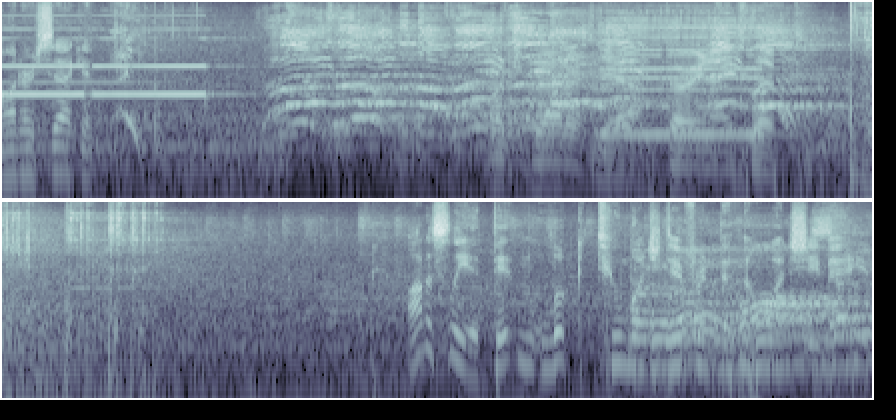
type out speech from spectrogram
On her second. Much better. Yeah, very nice lift. Honestly, it didn't look too much different than the one she made.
